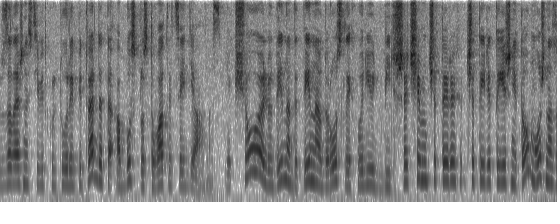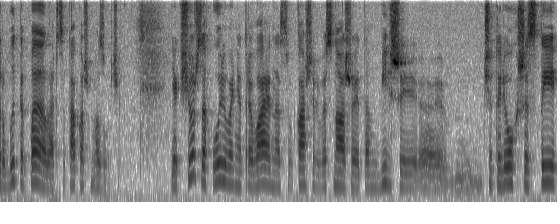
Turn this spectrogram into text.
в залежності від культури, підтвердити або спростувати цей діагноз. Якщо людина, дитина, дорослий хворіють більше, ніж 4, 4 тижні, то можна зробити ПЛР, це також мазочок. Якщо ж захворювання триває нас кашель виснажує там більше е, 4-6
